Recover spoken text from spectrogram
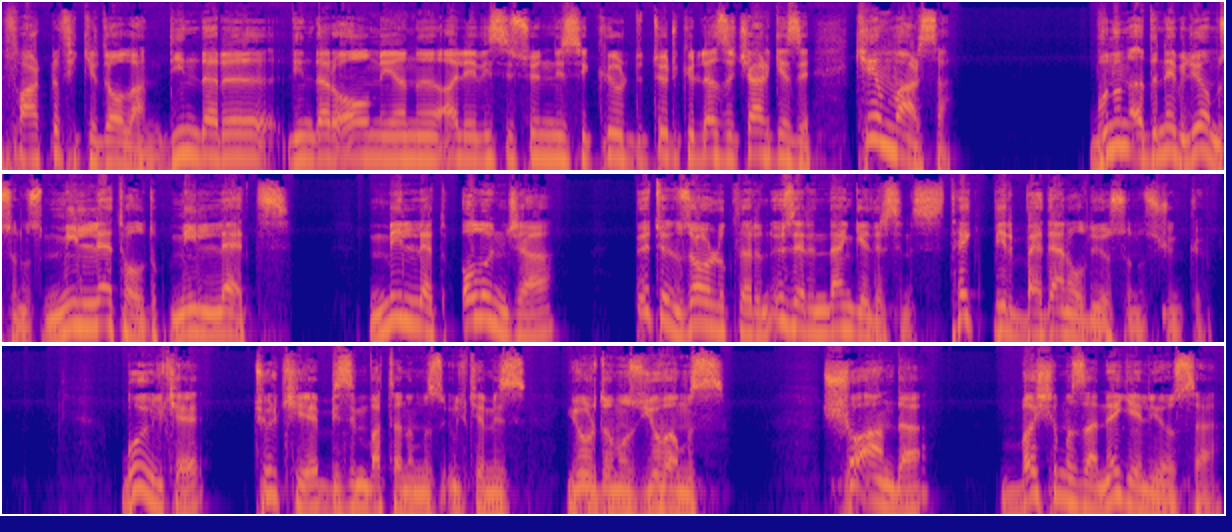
farklı fikirde olan dindarı, dindar olmayanı, Alevisi, Sünnisi, Kürdü, Türkü, Lazı, Çerkezi kim varsa bunun adı ne biliyor musunuz? Millet olduk, millet. Millet olunca bütün zorlukların üzerinden gelirsiniz. Tek bir beden oluyorsunuz çünkü. Bu ülke Türkiye bizim vatanımız, ülkemiz, yurdumuz, yuvamız. Şu anda başımıza ne geliyorsa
